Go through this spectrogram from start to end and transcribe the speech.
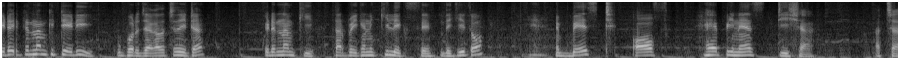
এটা এটার নাম কি টেডি উপরে জায়গা যাচ্ছে এটা। এটার নাম কি? তারপর এখানে কি লিখছে? দেখি তো। বেস্ট অফ হ্যাপিনেস টিশা আচ্ছা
